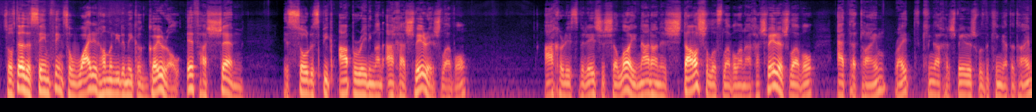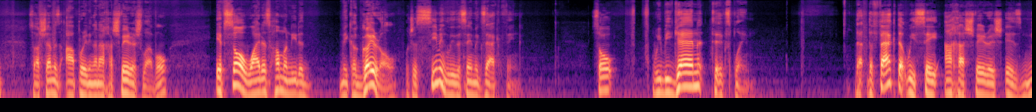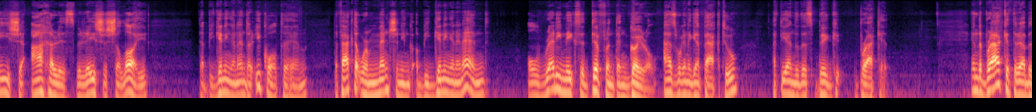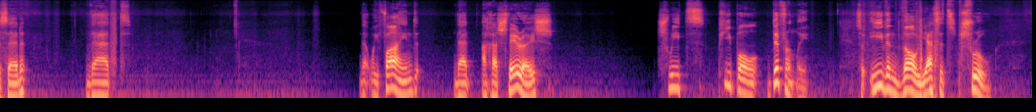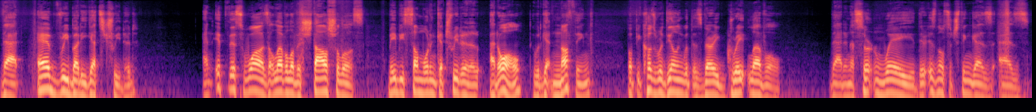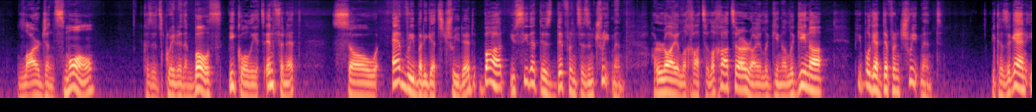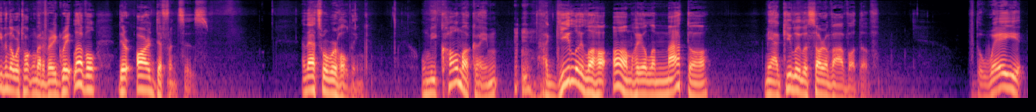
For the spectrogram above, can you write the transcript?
So if they're the same thing, so why did Haman need to make a goyrel? If Hashem is, so to speak, operating on Achashverosh level, Acharis Veresh Shaloi, not on his Shtalshalos level, on Achashverosh level at that time, right? King Achashverosh was the king at the time. So Hashem is operating on Achashverosh level. If so, why does Haman need to make a Goyrel, which is seemingly the same exact thing? So we began to explain that the fact that we say Achashverosh is Mi Acharis Veresh Shaloi, that beginning and end are equal to him, the fact that we're mentioning a beginning and an end already makes it different than Goyrel, as we're going to get back to at the end of this big bracket. In the bracket, the Rebbe said that that we find that Achashverosh treats people differently. So even though, yes, it's true that everybody gets treated, and if this was a level of ishtalshalos maybe some wouldn't get treated at, at all, they would get nothing. But because we're dealing with this very great level, that in a certain way there is no such thing as, as large and small, because it's greater than both, equally, it's infinite. So everybody gets treated, but you see that there's differences in treatment. People get different treatment. Because again, even though we're talking about a very great level, there are differences. And that's where we're holding. Umikol makaim, The way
